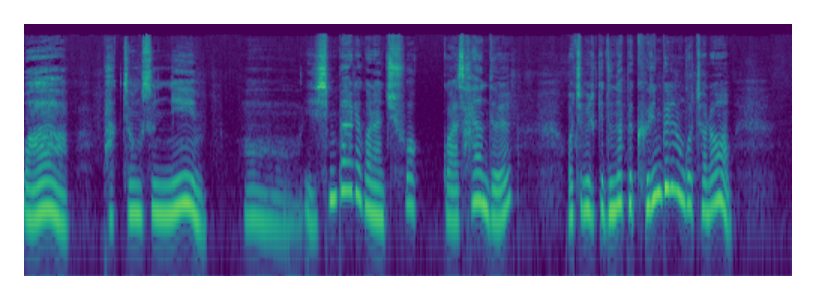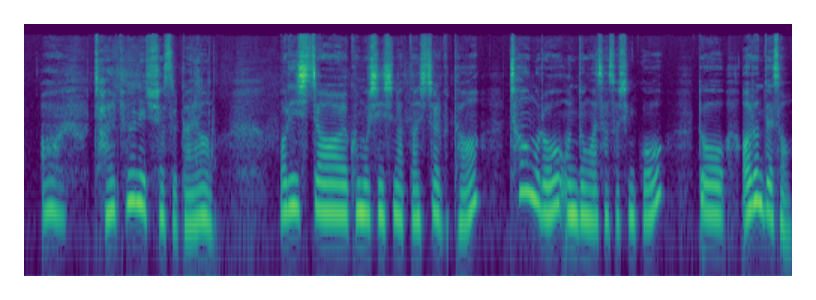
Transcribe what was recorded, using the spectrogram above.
와 박정수님 어, 이 신발에 관한 추억 과 사연들 어쩜 이렇게 눈앞에 그림 그리는 것처럼 어휴, 잘 표현해 주셨을까요? 어린 시절 고무신 신었던 시절부터 처음으로 운동화 사서 신고 또 어른 돼서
